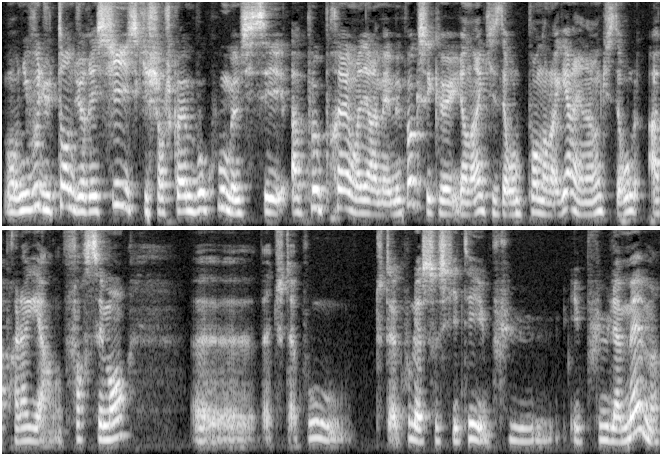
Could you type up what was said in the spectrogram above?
Au niveau du temps du récit, ce qui change quand même beaucoup, même si c'est à peu près, on va dire, la même époque, c'est qu'il y en a un qui se déroule pendant la guerre, et il y en a un qui se déroule après la guerre. Donc forcément, euh, bah, tout à coup, tout à coup, la société est plus, est plus la même.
